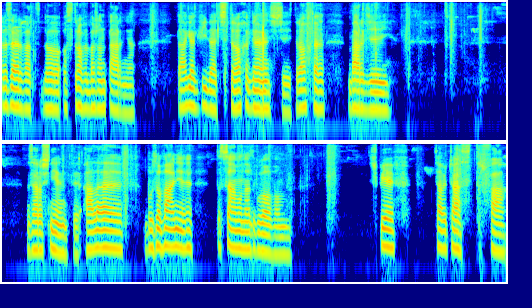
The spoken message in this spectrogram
rezerwat do Ostrowy Bażantarnia. Tak jak widać, trochę gęściej, trochę bardziej zarośnięty, ale buzowanie to samo nad głową. Śpiew cały czas trwa.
